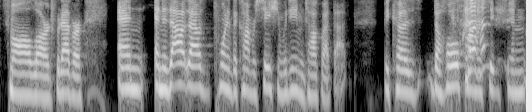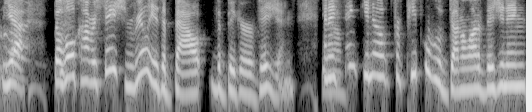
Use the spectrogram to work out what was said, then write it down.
small, large, whatever. And, and as that, that was the point of the conversation. We didn't even talk about that because the whole conversation, yeah, the whole conversation really is about the bigger vision. And yeah. I think, you know, for people who have done a lot of visioning,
